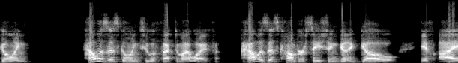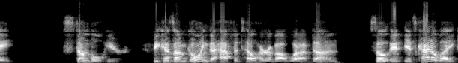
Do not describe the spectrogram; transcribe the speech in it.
going, how is this going to affect my wife? How is this conversation going to go if I stumble here? Because I'm going to have to tell her about what I've done. So it, it's kind of like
